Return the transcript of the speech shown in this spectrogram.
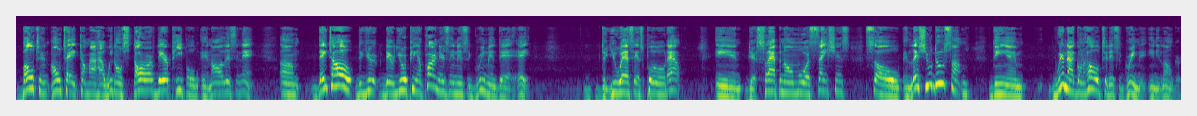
Bolton on tape talking about how we're gonna starve their people and all this and that. Um, they told the their European partners in this agreement that hey, the U.S. has pulled out and they're slapping on more sanctions. So unless you do something, then we're not going to hold to this agreement any longer.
